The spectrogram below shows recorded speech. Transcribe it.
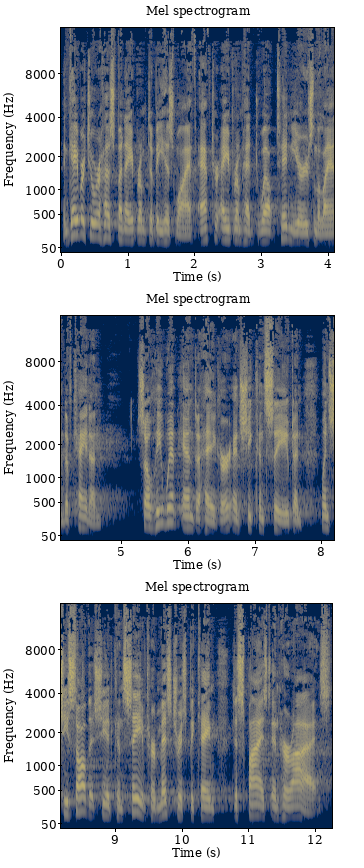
And gave her to her husband Abram to be his wife after Abram had dwelt ten years in the land of Canaan. So he went in to Hagar, and she conceived. And when she saw that she had conceived, her mistress became despised in her eyes. Do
